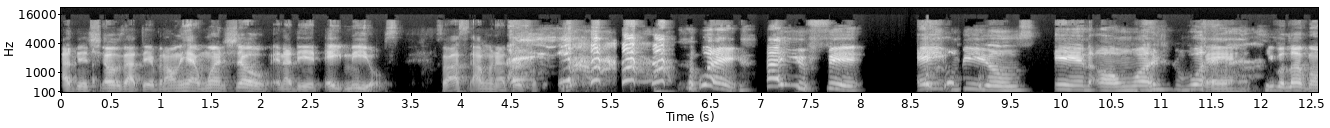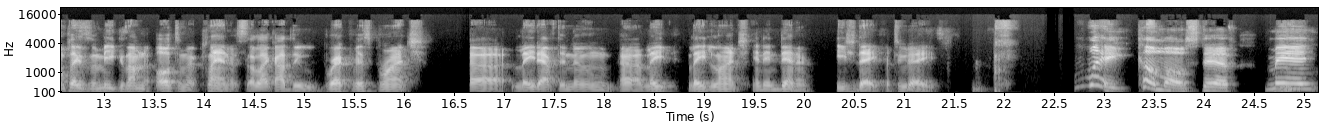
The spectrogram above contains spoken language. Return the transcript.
I did shows out there, but I only had one show, and I did eight meals. So I, I went out there. For- Wait, how you fit eight meals in on one? One? Man, people love going places with me because I'm the ultimate planner. So like I do breakfast, brunch, uh, late afternoon, uh, late late lunch, and then dinner each day for two days. Wait, come on, Steph. Man,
